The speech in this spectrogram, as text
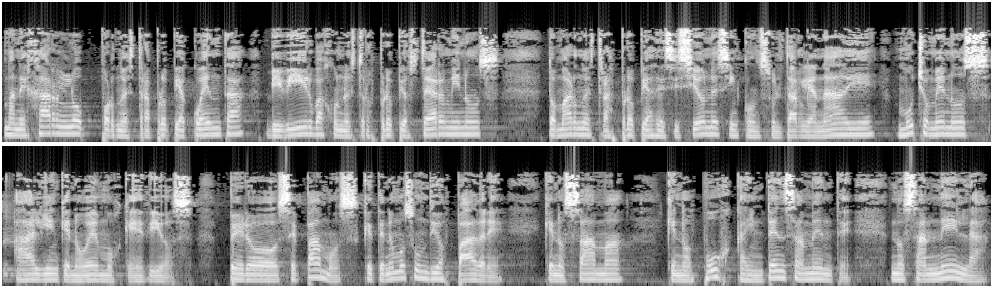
manejarlo por nuestra propia cuenta, vivir bajo nuestros propios términos, tomar nuestras propias decisiones sin consultarle a nadie, mucho menos a alguien que no vemos que es Dios. Pero sepamos que tenemos un Dios Padre que nos ama, que nos busca intensamente, nos anhela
